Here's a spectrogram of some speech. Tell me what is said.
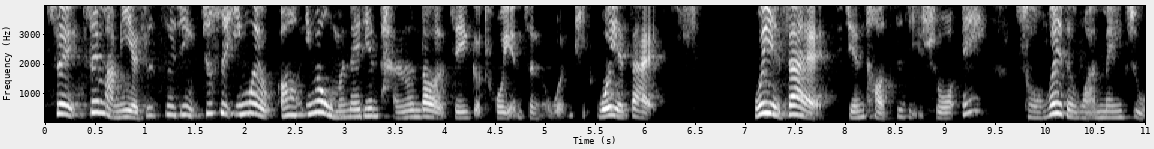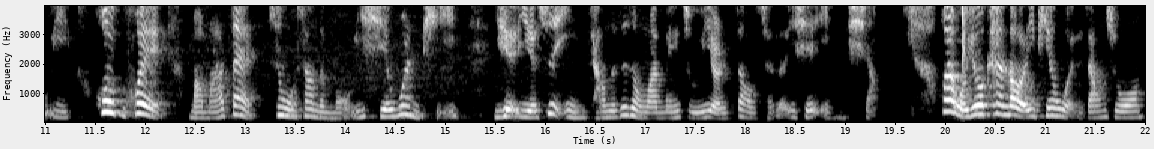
所以，所以妈咪也是最近，就是因为哦，因为我们那天谈论到了这一个拖延症的问题，我也在，我也在检讨自己，说，哎，所谓的完美主义，会不会妈妈在生活上的某一些问题，也也是隐藏着这种完美主义而造成的一些影响。后来我又看到了一篇文章，说，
